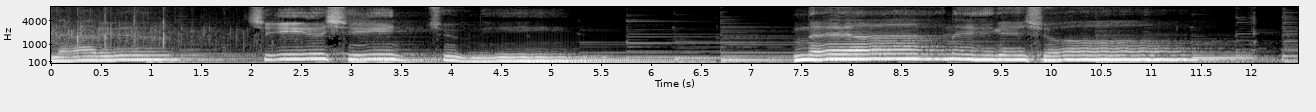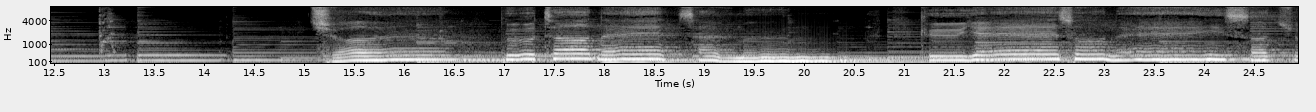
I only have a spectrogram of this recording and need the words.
나를 지으신 주님 내 안에 계셔 처음부터 내 삶은 그의 손에 있었죠.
